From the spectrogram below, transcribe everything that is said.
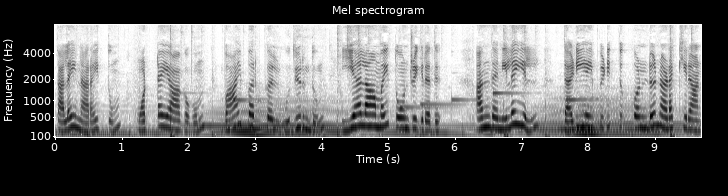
தலை நரைத்தும் மொட்டையாகவும் வாய்ப்பற்கள் உதிர்ந்தும் இயலாமை தோன்றுகிறது. அந்த நிலையில் தடியை பிடித்துக்கொண்டு நடக்கிறான்.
